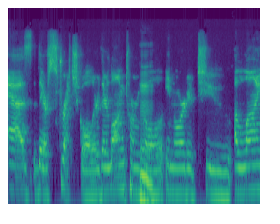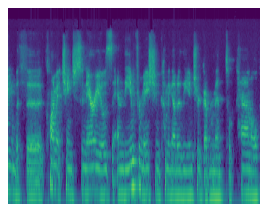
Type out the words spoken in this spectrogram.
as their stretch goal or their long term mm. goal in order to align with the climate change scenarios and the information coming out of the Intergovernmental Panel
